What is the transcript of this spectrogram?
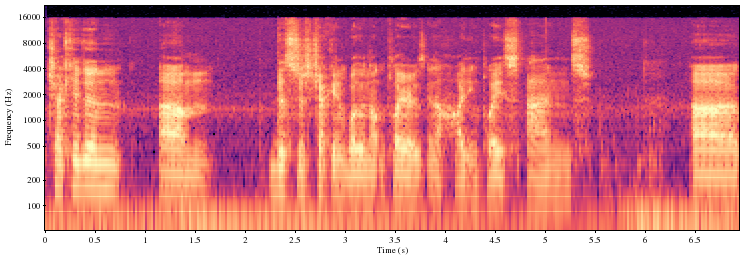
Check hidden um, this is just checking whether or not the player is in a hiding place and uh,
